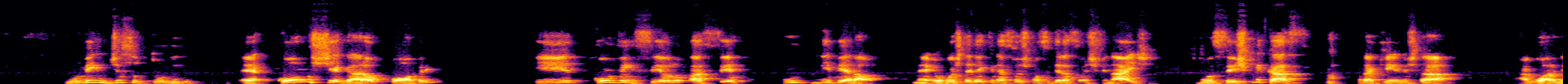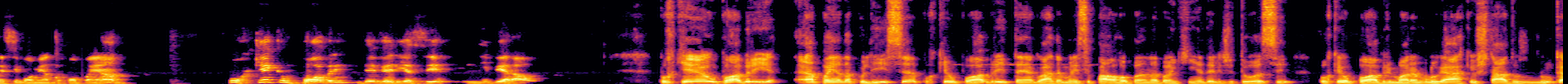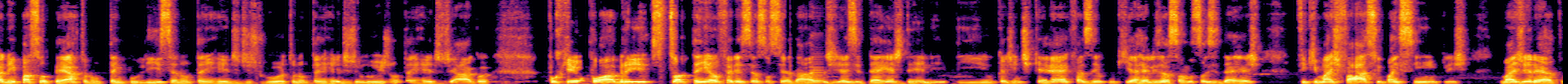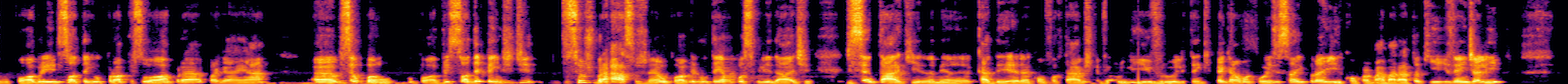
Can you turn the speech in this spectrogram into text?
No meio disso tudo, é como chegar ao pobre e convencê-lo a ser um liberal. Né? Eu gostaria que nas suas considerações finais você explicasse para quem está agora nesse momento acompanhando por que, que um pobre deveria ser liberal. Porque o pobre apanha da polícia, porque o pobre tem a guarda municipal roubando a banquinha dele de doce, porque o pobre mora num lugar que o Estado nunca nem passou perto, não tem polícia, não tem rede de esgoto, não tem rede de luz, não tem rede de água, porque o pobre só tem a oferecer à sociedade as ideias dele. E o que a gente quer é fazer com que a realização dessas ideias fique mais fácil, mais simples, mais direto. O pobre só tem o próprio suor para ganhar o seu pão. O pobre só depende de, dos seus braços, né? O pobre não tem a possibilidade de sentar aqui na minha cadeira confortável, escrever um livro, ele tem que pegar uma coisa e sair por aí, compra mais barato aqui e vende ali.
